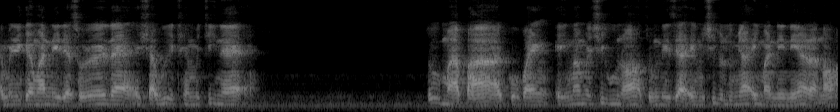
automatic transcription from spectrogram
အမေရိကန်မှာနေတယ်ဆိုရတဲ့ရှာဘူးအထင်မကြီးနဲ့သူ့မှာဘာကိုပိုင်အိမ်မမရှိဘူးနော်သူနေစရာအိမ်မရှိလို့လူများအိမ်မှာနေနေရတာနော်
